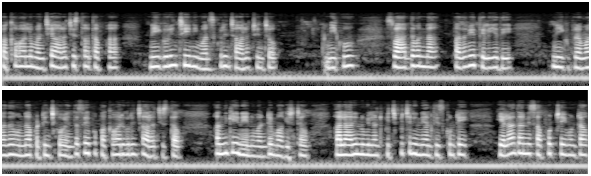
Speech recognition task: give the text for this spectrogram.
పక్క వాళ్ళు మంచిగా ఆలోచిస్తావు తప్ప నీ గురించి నీ మనసు గురించి ఆలోచించవు. నీకు స్వార్థం అన్న పదవి తెలియదే. నీకు ప్రమాదం ఉన్నా పట్టించుకో. ఎంతసేపు పక్కవారి గురించి ఆలోచిస్తావు? అందుకే నేను అంటే మాకు ఇష్టం అలా అని నువ్వు ఇలాంటి పిచ్చి పిచ్చి నిర్ణయాలు తీసుకుంటే ఎలా దాన్ని సపోర్ట్ చేయమంటావు?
